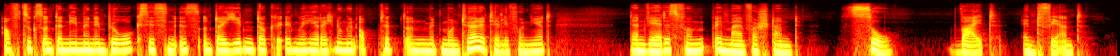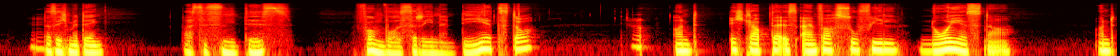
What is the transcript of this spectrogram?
Aufzugsunternehmen im Büro gesessen ist und da jeden Tag irgendwelche Rechnungen abtippt und mit Monteure telefoniert, dann wäre das vom, in meinem Verstand so weit entfernt, dass ich mir denke, was ist denn das? Von was reden die jetzt da? Ja. Und ich glaube, da ist einfach so viel Neues da. Und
